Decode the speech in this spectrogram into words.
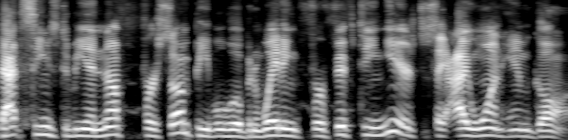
that seems to be enough for some people who have been waiting for 15 years to say, I want him gone.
